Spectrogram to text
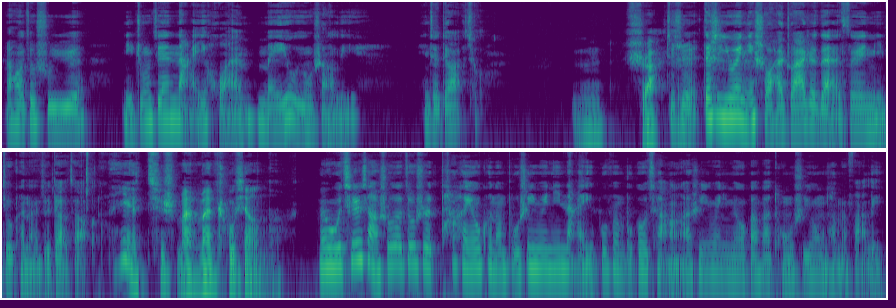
然后就属于你中间哪一环没有用上力，你就掉下去了。嗯，是啊，就是，但是因为你手还抓着在，所以你就可能就掉脚了。那也其实蛮蛮抽象的。没有，我其实想说的就是，它很有可能不是因为你哪一部分不够强，而是因为你没有办法同时用它们发力。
